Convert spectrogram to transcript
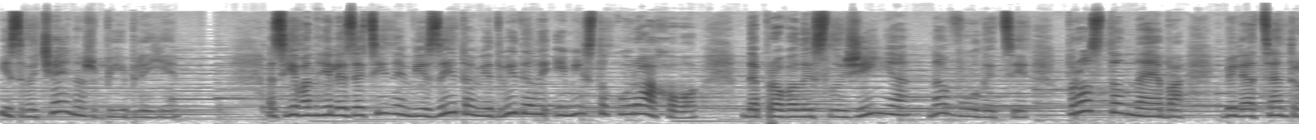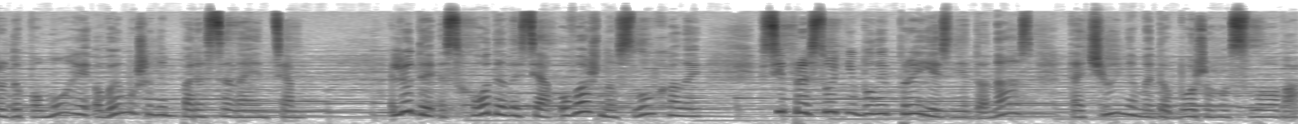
і, звичайно ж, Біблії. З євангелізаційним візитом відвідали і місто Курахово, де провели служіння на вулиці, просто неба біля центру допомоги вимушеним переселенцям. Люди сходилися, уважно слухали, всі присутні були приязні до нас та чуйними до Божого Слова.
